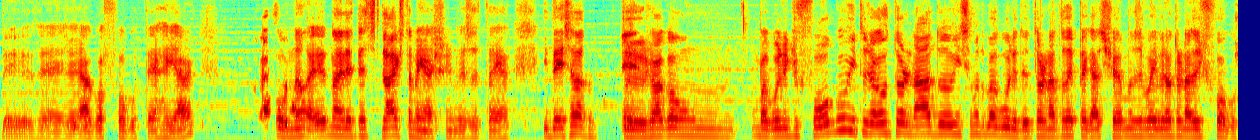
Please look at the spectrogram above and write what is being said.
de- é, água, fogo, terra e ar. Ou não, é, não, eletricidade também, acho, em vez de terra. E daí, sei lá, tu, tu É. joga um, um bagulho de fogo e tu joga um tornado em cima do bagulho. Daí o tornado vai pegar as chamas e vai virar um tornado de fogo.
